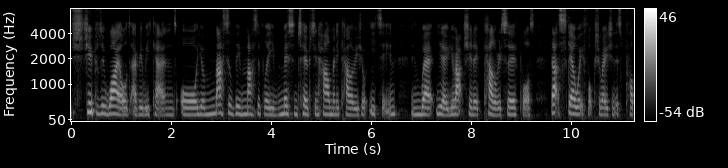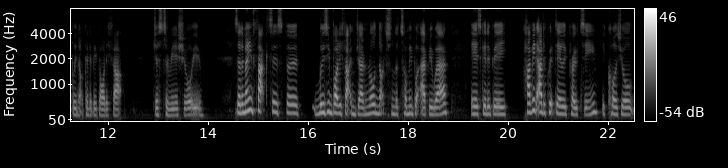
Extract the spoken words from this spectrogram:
stupidly wild every weekend or you're massively massively misinterpreting how many calories you're eating and where you know you're actually in a calorie surplus that scale weight fluctuation is probably not going to be body fat, just to reassure you. So, the main factors for losing body fat in general, not just from the tummy but everywhere, is going to be having adequate daily protein because you're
